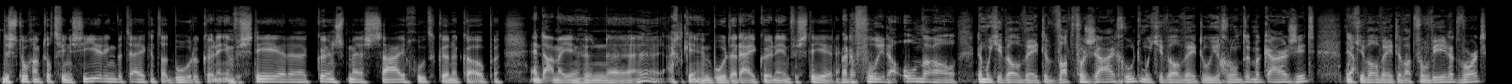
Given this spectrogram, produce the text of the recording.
Dus toegang tot financiering betekent dat boeren kunnen investeren, kunstmest, zaaigoed kunnen kopen. En daarmee in hun, eh, eigenlijk in hun boerderij kunnen investeren. Maar dan voel je daaronder al. Dan moet je wel weten wat voor zaaigoed. Moet je wel weten hoe je grond in elkaar zit. Moet Ja. je wel weten wat voor weer het wordt.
